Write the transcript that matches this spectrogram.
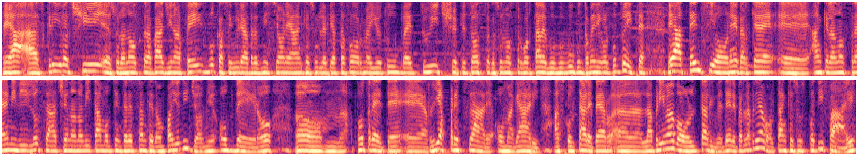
e a, a, scriverci eh, sulla nostra pagina Facebook, a seguire la trasmissione anche sulle piattaforme YouTube e Twitch piuttosto che sul nostro portale www.medical.it e attenzione perché eh, anche la nostra Emily lo sa c'è una novità molto interessante da un paio di giorni, ovvero um, potrete eh, riapprezzare o magari ascoltare per eh, la prima volta, rivedere per la prima volta anche su Spotify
